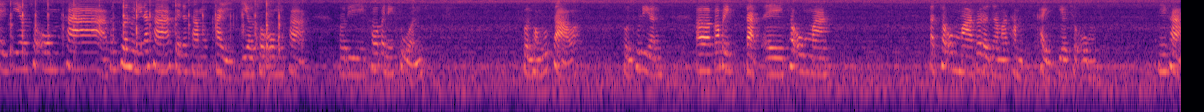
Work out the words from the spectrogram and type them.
ข่เจียวชะอมค่ะ เพื่อนๆวันนี้นะคะแกจะทำไข่เจียวชะอมค่ะพอดีเข้าไปในสวน สวนของลูกสาวอะสวนทุเรียนเออก็ไปตัดไอชะอมมา ตัดชะอมมาก็เลยจะมาทำไข่เจียวชะอม นี่ค่ะ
